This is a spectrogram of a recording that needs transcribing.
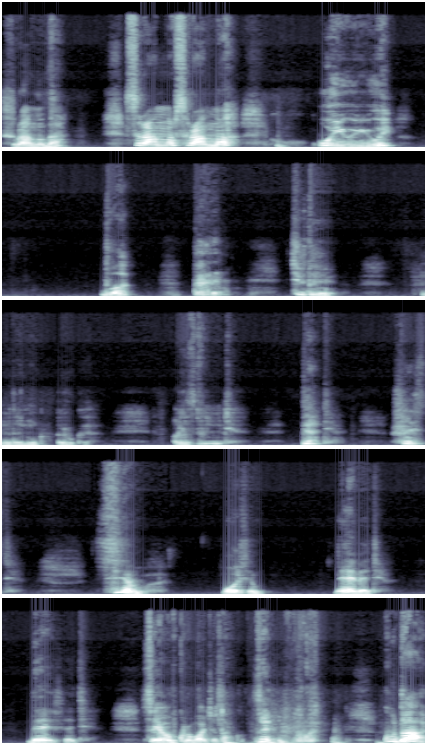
Срано, да? Срано, срано. Ой-ой-ой. Два, три, четыре. Надо ну руки раздвинуть. Пять, шесть, семь, восемь, девять, десять. Це я об кровать. Отак. Це... Куда?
